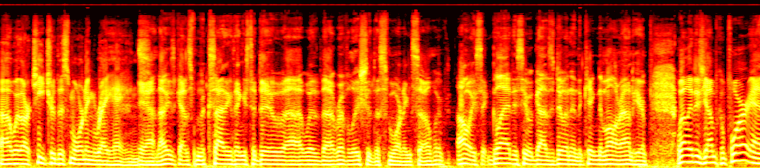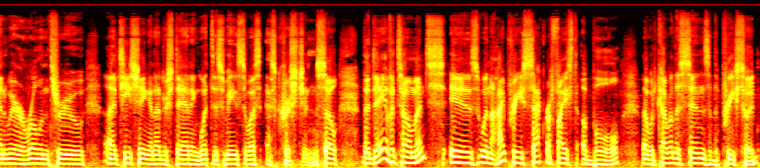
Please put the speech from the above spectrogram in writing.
uh, with our teacher this morning, Ray Haynes. Yeah, now he's got some exciting things to do uh, with uh, Revolution this morning. So we're always glad to see what God's doing in the kingdom all around here. Well, it is Yom Kippur, and we're rolling through uh, teaching and understanding what this means to us as Christians. So the Day of Atonement is when the high priest sacrificed a bull that would cover the sins of the priesthood.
